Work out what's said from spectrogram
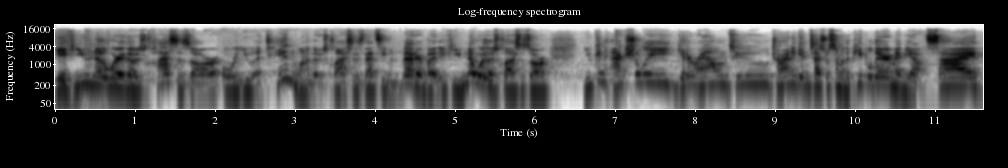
if you know where those classes are or you attend one of those classes that's even better but if you know where those classes are you can actually get around to trying to get in touch with some of the people there maybe outside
